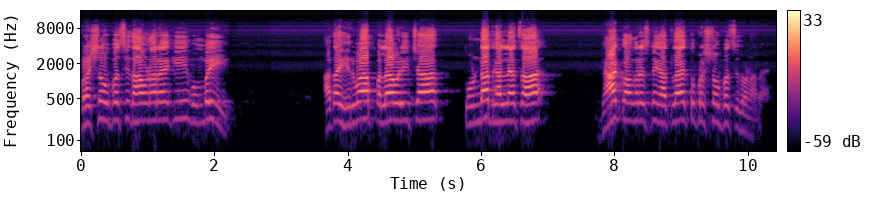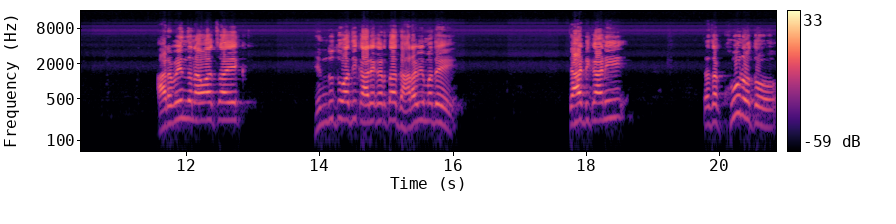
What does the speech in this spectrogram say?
प्रश्न उपस्थित हा होणार आहे की मुंबई आता हिरवा पलावळीच्या तोंडात घालण्याचा घाट काँग्रेसने घातलाय तो प्रश्न उपस्थित होणार आहे. अरविंद नावाचा एक हिंदुत्ववादी कार्यकर्ता धारावीमध्ये त्या ठिकाणी त्याचा खून होतो.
